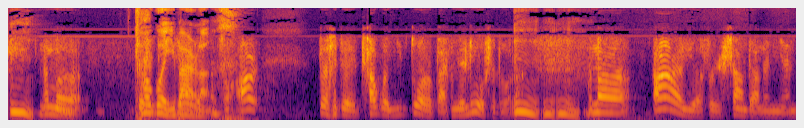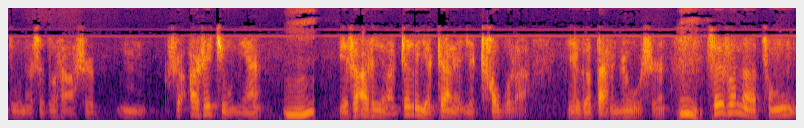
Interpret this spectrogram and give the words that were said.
嗯。那么。超过一半了，从二，对对，超过一多百分之六十多了。嗯嗯嗯。那么二月份上涨的年度呢是多少？是嗯是二十九年。嗯。也是二十九年，这个也占了，也超过了一个百分之五十。嗯。所以说呢，从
